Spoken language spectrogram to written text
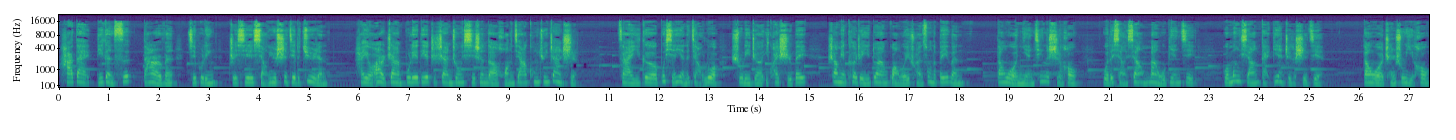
哈代、狄更斯、达尔文、吉普林这些享誉世界的巨人，还有二战不列颠之战中牺牲的皇家空军战士。在一个不显眼的角落，竖立着一块石碑，上面刻着一段广为传颂的碑文：“当我年轻的时候，我的想象漫无边际，我梦想改变这个世界。当我成熟以后。”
